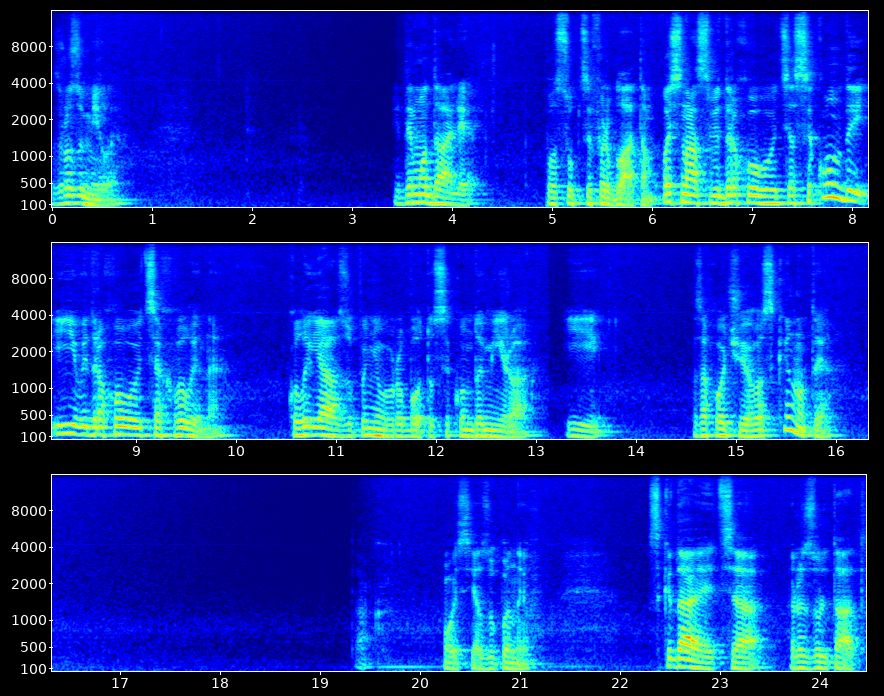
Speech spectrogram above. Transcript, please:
Зрозуміли. Йдемо далі по субциферблатам. Ось у нас відраховуються секунди і відраховуються хвилини. Коли я зупиню роботу секундоміра і захочу його скинути. Так, ось я зупинив. Скидається результат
